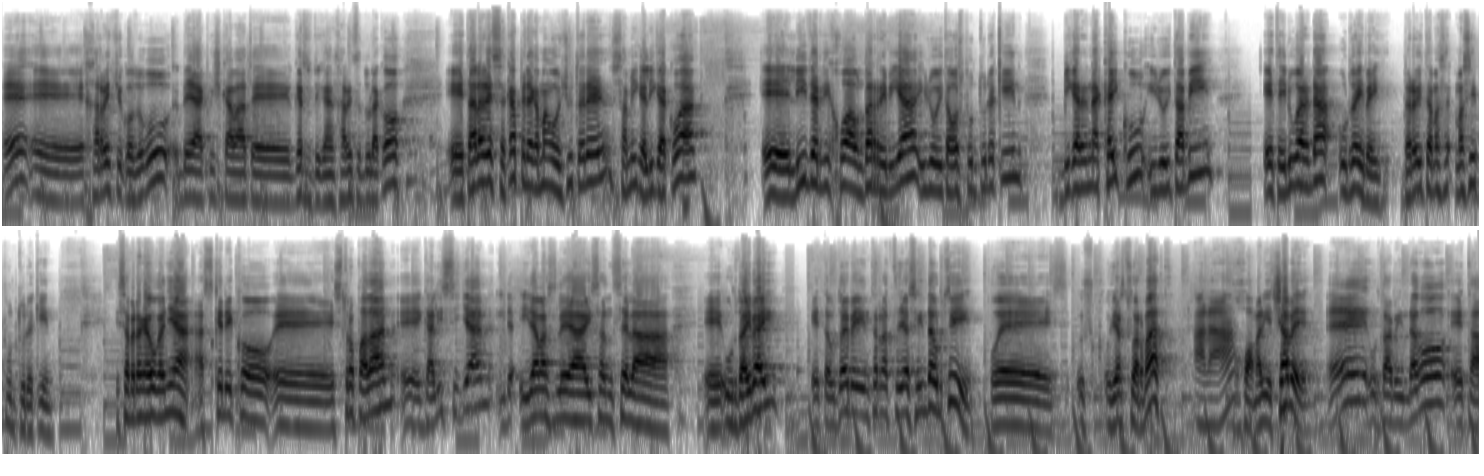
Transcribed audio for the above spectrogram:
eh, e, jarraituko dugu, beak pixka bat e, gertutik jarraitzen durako, eta ere zerkapenak emango ditut ere, San Miguel Ligakoa, e, lider dijoa ondarribia, irugaita bost punturekin, bigarrena kaiku, irugaita bi, eta hirugarrena urdaibei, berroita masei punturekin. Izan berak gaina, azkeneko e, estropadan, e, Galizian, ira- irabazlea izan zela e, Urdaibai, eta Urdaibai internatzea zein da urtzi? Pues, oiartzuar bat, Ala. Joa Mari Etxabe, eh? Urtabin dago, eta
